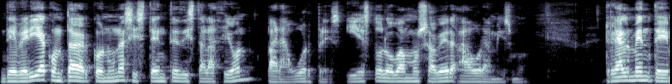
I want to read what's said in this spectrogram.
debería contar con un asistente de instalación para WordPress. Y esto lo vamos a ver ahora mismo. Realmente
